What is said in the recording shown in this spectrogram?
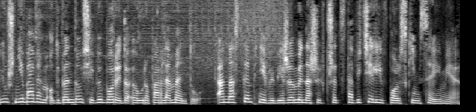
Już niebawem odbędą się wybory do Europarlamentu, a następnie wybierzemy naszych przedstawicieli w polskim Sejmie.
